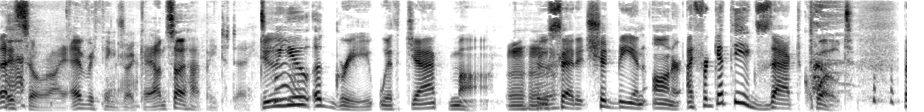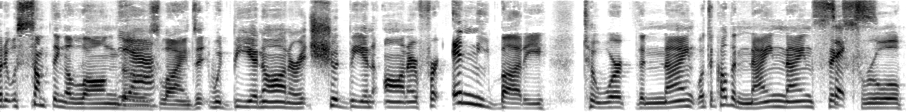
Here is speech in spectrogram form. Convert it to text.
It's all right. Everything's okay. I'm so happy today. Do you agree with Jack Ma, Mm-hmm. who said it should be an honor? I forget the exact quote, but it was something along those Yeah. lines. It would be an honor. It should be an honor for anybody to work the nine, what's it called? The 996 Six. rule.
